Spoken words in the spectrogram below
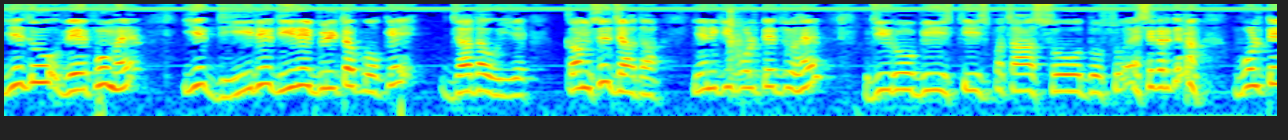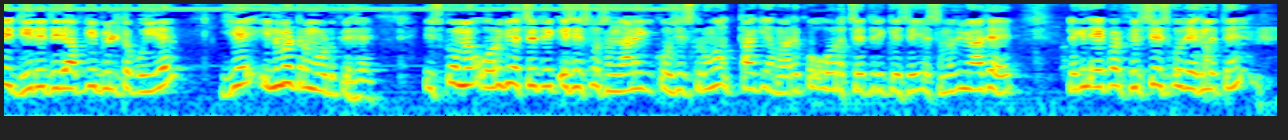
ये जो वेवफॉर्म है, ये धीरे धीरे बिल्टअप होके ज़्यादा हुई है, कम से ज़्यादा। यानी कि वोल्टेज जो है, ज़ीरो, बीस, तीस, पचास, सौ, दो सौ, ऐसे करके ना वोल्टेज धीरे धीरे आपकी बिल्टअप हुई है। ये इन्वर्टर मोड पे है। इसको मैं और भी अच्छे तरीके से इसको समझाने की कोशिश करूँगा ताकि हमारे को और अच्छे तरीके से ये समझ में आ जाए। लेकिन एक बार फिर से इसको देख लेते हैं।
